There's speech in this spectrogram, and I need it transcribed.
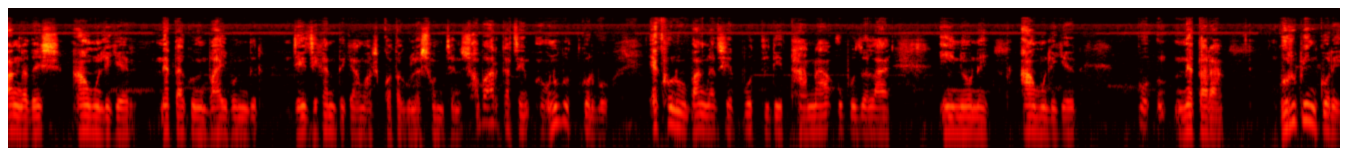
বাংলাদেশ আওয়ামী লীগের নেতাকর্মী ভাই বোনদের যে যেখান থেকে আমার কথাগুলো শুনছেন, সবার কাছে অনুরোধ করব এখনও বাংলাদেশের প্রতিটি থানা, উপজেলায়, ইউনিয়নে আওয়ামী লীগের নেতারা গ্রুপিং করে,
